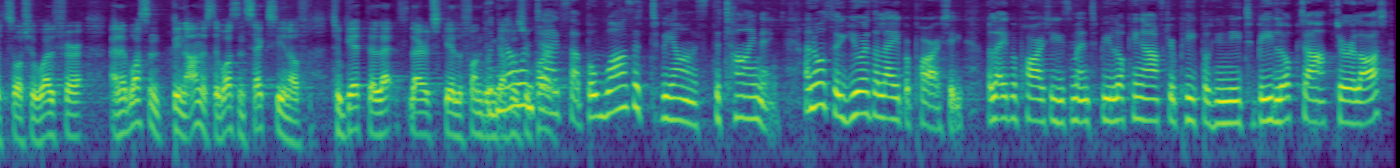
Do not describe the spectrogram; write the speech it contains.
with social welfare, and it wasn't, being honest, it wasn't sexy enough to get the large scale of funding but that no was required. No one doubts that, but was it, to be honest, the timing? And also, you're the Labour Party. The Labour Party is meant to be looking after people who need to be looked after a lot.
